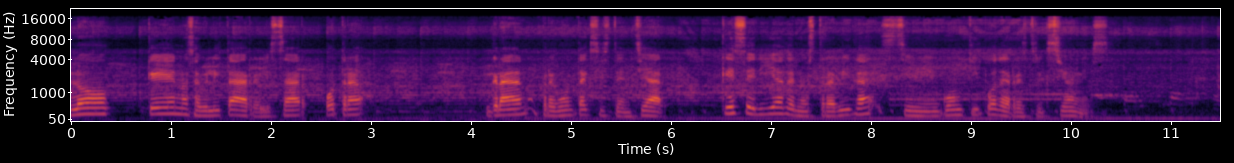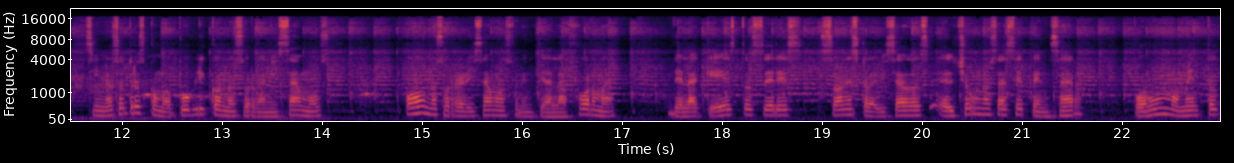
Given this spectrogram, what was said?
lo que nos habilita a realizar otra gran pregunta existencial. ¿Qué sería de nuestra vida sin ningún tipo de restricciones? Si nosotros como público nos organizamos o nos horrorizamos frente a la forma de la que estos seres son esclavizados, el show nos hace pensar por un momento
